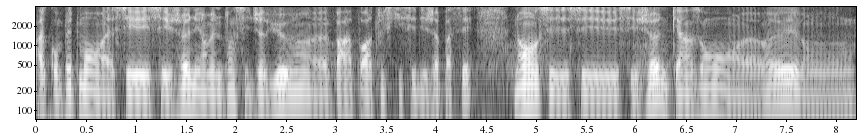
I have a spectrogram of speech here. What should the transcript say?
ah, complètement, c'est jeune et en même temps c'est déjà vieux hein, euh, par rapport à tout ce qui s'est déjà passé. Non, c'est jeune, 15 ans, euh, ouais, on,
